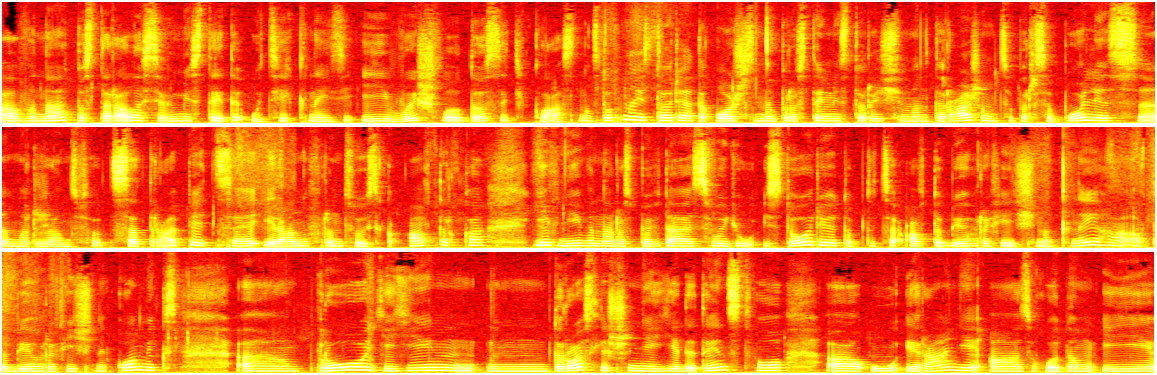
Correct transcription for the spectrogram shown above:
вона постаралася вмістити у цій книзі, і вийшло досить класно. Наступна історія також з непростим історичним антуражем. Це Персеполіс е, Маржан Сатрапі, це ірано-французька авторка, і в ній вона розповідає свою історію, тобто це автобіографічна книга, автобіографічний комікс е, про її дорослішання, її дитинство е, у Ірані, а згодом і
